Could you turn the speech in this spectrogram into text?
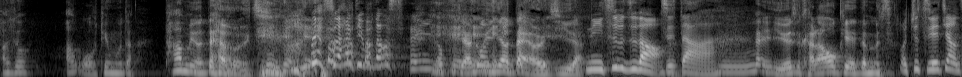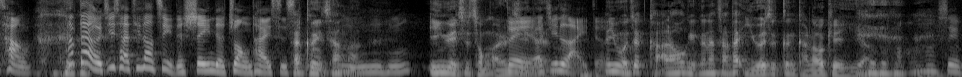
他说啊，我听不到。他没有戴耳机，到声音。假如一定要戴耳机了，你知不知道？知道啊，他以为是卡拉 OK 的么？我就直接这样唱，他戴耳机才听到自己的声音的状态是什么？他可以唱啊，音乐是从耳机耳机来的。因为我在卡拉 OK 跟他唱，他以为是跟卡拉 OK 一样。所以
